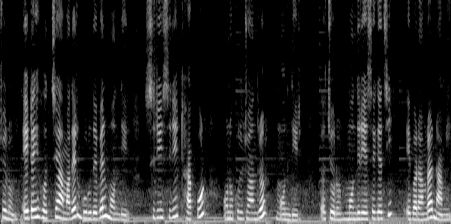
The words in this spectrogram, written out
চলুন, এটাই হচ্ছে আমাদের গুরুদেবের মন্দির। শ্রী শ্রী ঠাকুর অনুকূলচন্দ্রর মন্দির। তো চলুন, মন্দিরে এসে গেছি, এবার আমরা নামি।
